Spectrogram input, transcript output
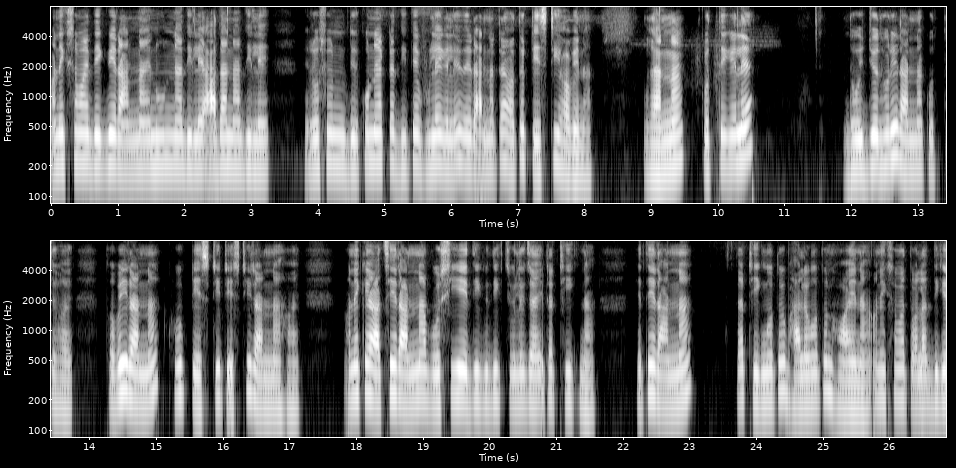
অনেক সময় দেখবে রান্নায় নুন না দিলে, আদা না দিলে রসুন কোনো একটা দিতে ভুলে গেলে রান্নাটা অত টেস্টি হবে না। রান্না করতে গেলে ধৈর্য ধরে রান্না করতে হয়, তবেই রান্না খুব টেস্টি টেস্টি রান্না হয়। অনেকে আছে রান্না বসিয়ে এদিক ওদিক চলে যায়, এটা ঠিক না। এতে রান্না তা ঠিক মতো ভালো মতন হয় না। অনেক সময় তলার দিকে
